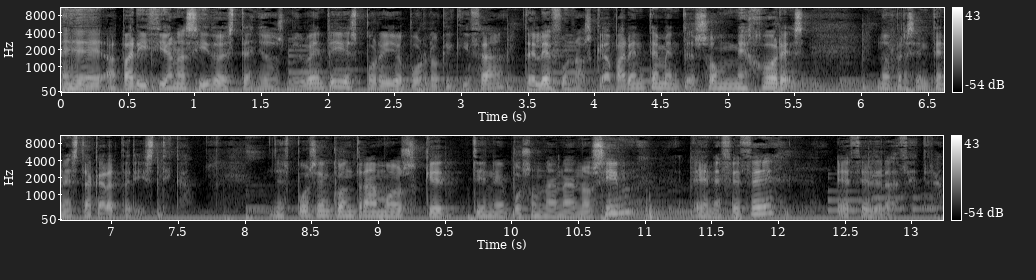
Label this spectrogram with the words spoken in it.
eh, aparición ha sido este año 2020 y es por ello por lo que quizá teléfonos que aparentemente son mejores no presenten esta característica. Después encontramos que tiene pues una nano SIM, NFC, etcétera, etcétera.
